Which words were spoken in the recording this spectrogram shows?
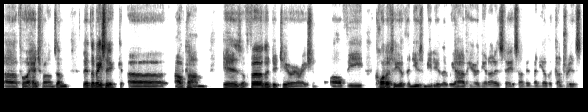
uh, for hedge funds. And the, the basic uh, outcome is a further deterioration of the quality of the news media that we have here in the United States and in many other countries.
